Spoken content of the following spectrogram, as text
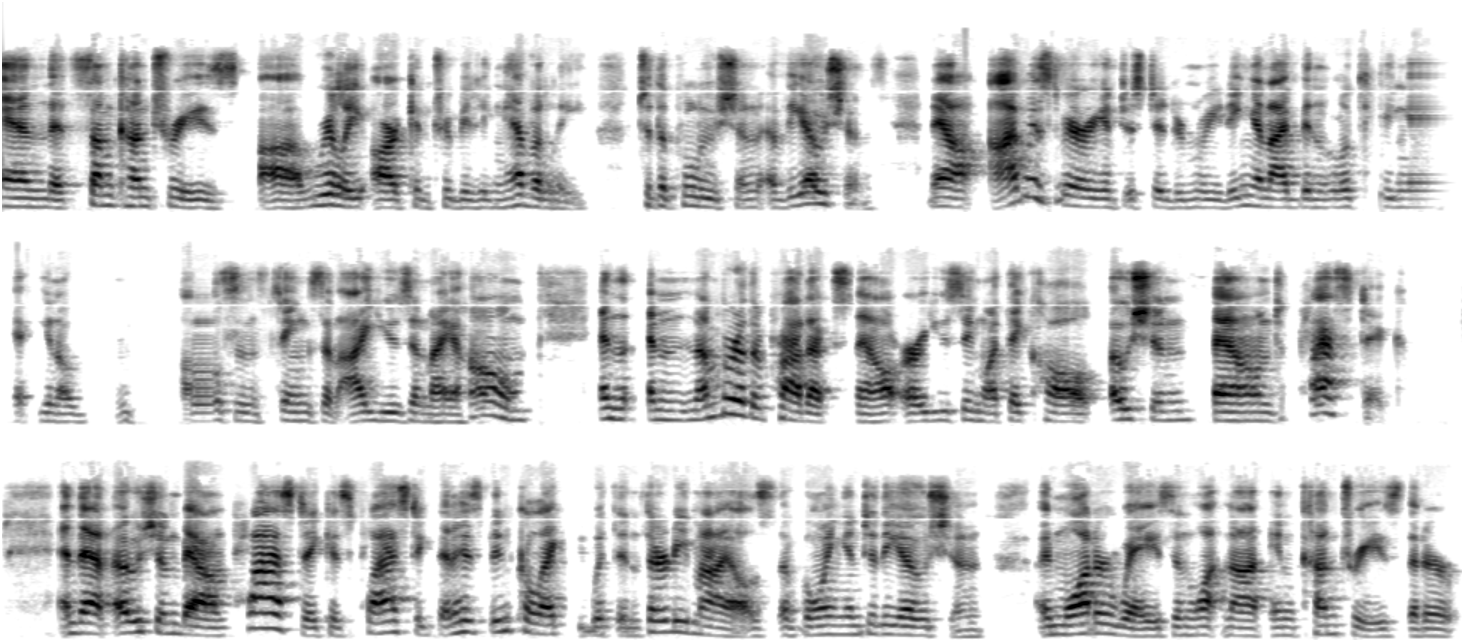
And that some countries uh, really are contributing heavily to the pollution of the oceans. Now, I was very interested in reading, and I've been looking at, you know, bottles and things that I use in my home. And, and a number of the products now are using what they call ocean bound plastic. And that ocean bound plastic is plastic that has been collected within 30 miles of going into the ocean and waterways and whatnot in countries that are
